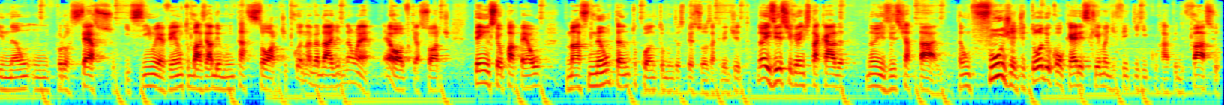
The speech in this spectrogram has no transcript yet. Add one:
e não um processo, e sim um evento baseado em muita sorte, quando na verdade não é. É óbvio que a sorte tem o seu papel, mas não tanto quanto muitas pessoas acreditam. Não existe grande tacada, não existe atalho. Então fuja de todo e qualquer esquema de fique rico rápido e fácil.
